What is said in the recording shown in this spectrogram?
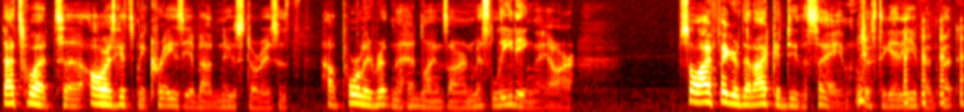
that's what uh, always gets me crazy about news stories is how poorly written the headlines are and misleading they are. so I figured that I could do the same just to get even. but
